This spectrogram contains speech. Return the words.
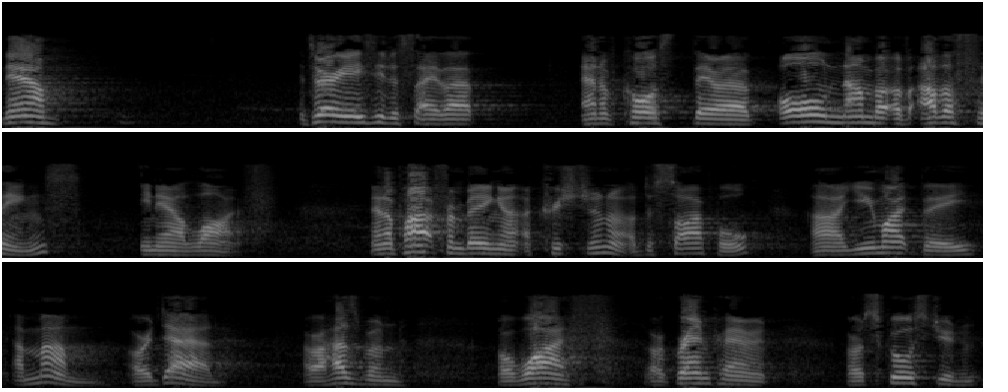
Now, it's very easy to say that, and of course there are all number of other things in our life. And apart from being a, a Christian, a disciple, uh, you might be a mum, or a dad, or a husband, or a wife, or a grandparent, or a school student,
